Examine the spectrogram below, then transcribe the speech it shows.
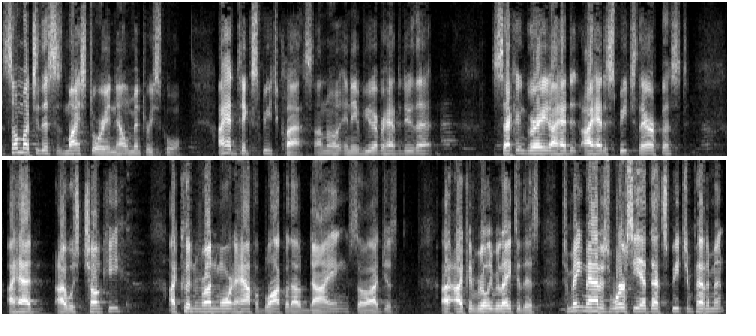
so much of this is my story in elementary school. I had to take speech class. I don't know, any of you ever had to do that? Second grade, I had to, I had a speech therapist. I had I was chunky. I couldn't run more than a half a block without dying, so I just I, I could really relate to this. To make matters worse, he had that speech impediment.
